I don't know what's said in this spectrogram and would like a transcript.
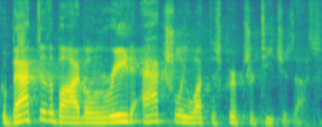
go back to the Bible, and read actually what the scripture teaches us.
